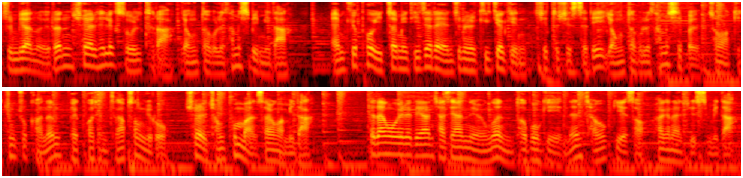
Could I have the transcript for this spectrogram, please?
준비한 오일은 Shell Helix Ultra 0W30입니다. MQ4 2.2 디젤의 엔진오일 규격인 C2C3 0W30을 정확히 충족하는 100% 합성유로 Shell 정품만 사용합니다. 해당 오일에 대한 자세한 내용은 더보기에 있는 작업기에서 확인할 수 있습니다.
